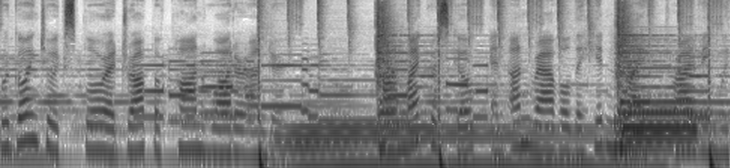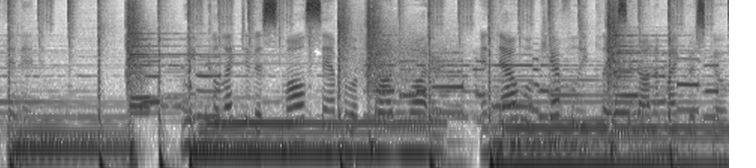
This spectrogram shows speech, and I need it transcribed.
we're going to explore a drop of pond water under our microscope and unravel the hidden life thriving within it. We've collected a small sample of pond water, and now we'll carefully place it on a microscope.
